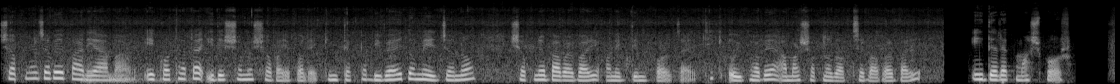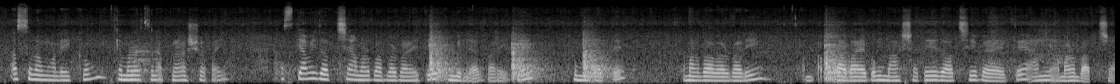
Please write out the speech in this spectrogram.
স্বপ্ন যাবে পারে আমার। এই কথাটা ঈদের সময় সবাই বলে, কিন্তু একটা বিবাহিত মেয়ের জন্য স্বপ্নে বাবার বাড়ি অনেক দিন পর যায়। ঠিক ওইভাবে আমার স্বপ্ন যাচ্ছে বাবার বাড়ি ঈদের এক মাস পর। আসসালামু আলাইকুম, কেমন আছেন আপনারা সবাই? আজকে আমি যাচ্ছি আমার বাবার বাড়িতে, কুমিল্লার বাড়িতে, কুমিল্লাতে। আমার বাবার বাড়ি, বাবা এবং মার সাথে যাচ্ছে বেড়াইতে, আমি আমার বাচ্চা।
